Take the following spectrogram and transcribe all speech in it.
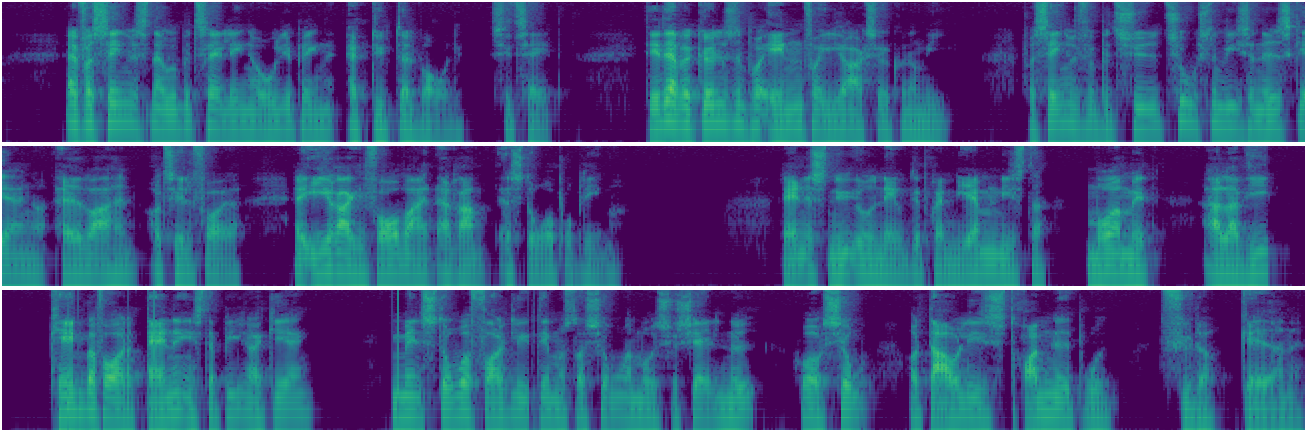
at forsinkelsen af udbetalingen af oliepengene er dybt alvorlig. Citat. Det er begyndelsen på enden for Iraks økonomi. Forsinkelse vil betyde tusindvis af nedskæringer, advarer han og tilføjer, at Irak i forvejen er ramt af store problemer. Landets nyudnævnte premierminister Mohamed Alavi kæmper for at danne en stabil regering, mens store folkelige demonstrationer mod social nød, korruption og daglige strømnedbrud fylder gaderne.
